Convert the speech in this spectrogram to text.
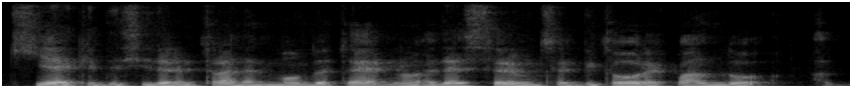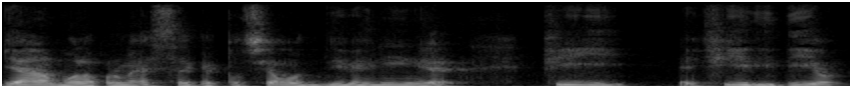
Chi è che desidera entrare nel mondo eterno ed essere un servitore quando abbiamo la promessa che possiamo divenire figli e figlie di Dio?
